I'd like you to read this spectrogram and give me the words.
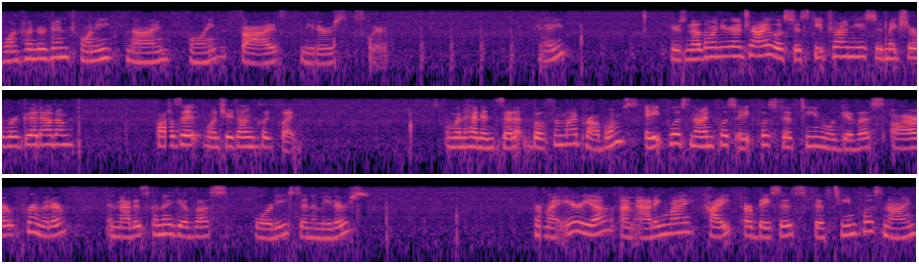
129.5 meters squared. Okay, here's another one you're going to try. Let's just keep trying these to make sure we're good at them. Pause it. Once you're done, click play. I went ahead and set up both of my problems. 8 plus 9 plus 8 plus 15 will give us our perimeter, and that is going to give us 40 centimeters. For my area, I'm adding my height, or bases, 15 plus 9.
